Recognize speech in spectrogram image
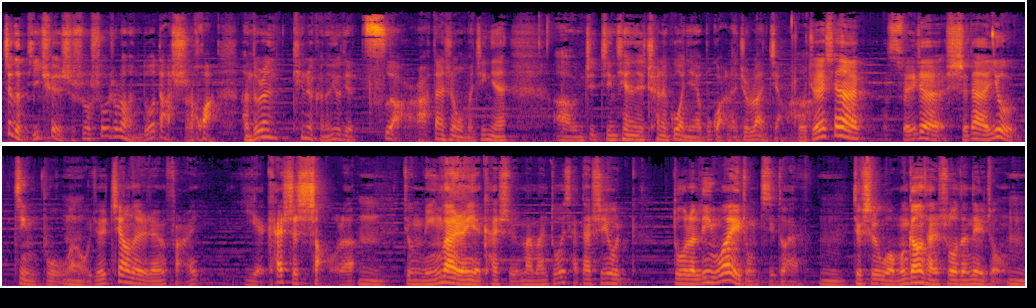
这个的确是说说出了很多大实话，很多人听着可能有点刺耳啊。但是我们今年啊，我们这今天趁着过年也不管了，就乱讲啊。我觉得现在随着时代又进步啊，嗯我觉得这样的人反而也开始少了，嗯。就明白人也开始慢慢多起来，但是又多了另外一种极端，嗯。就是我们刚才说的那种嗯。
